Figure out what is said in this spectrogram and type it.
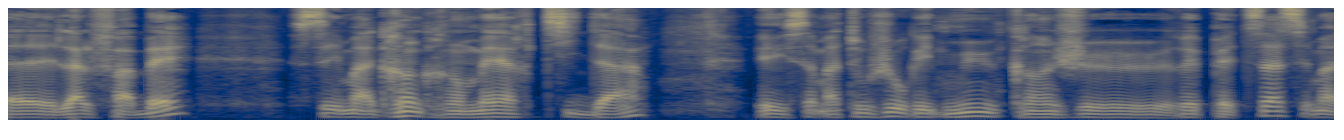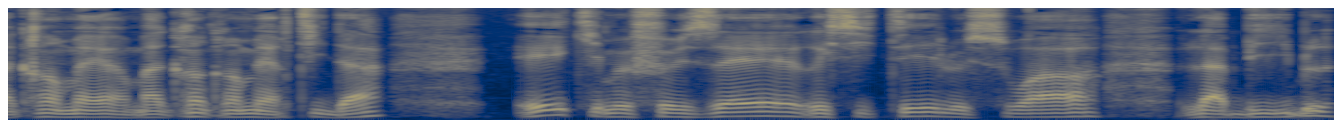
euh, l'alphabet, c'est ma grand-grand-mère Tida. Et ça m'a toujours ému quand je répète ça. C'est ma grand-mère, ma grand-grand-mère Tida et qui me faisait réciter le soir la Bible,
